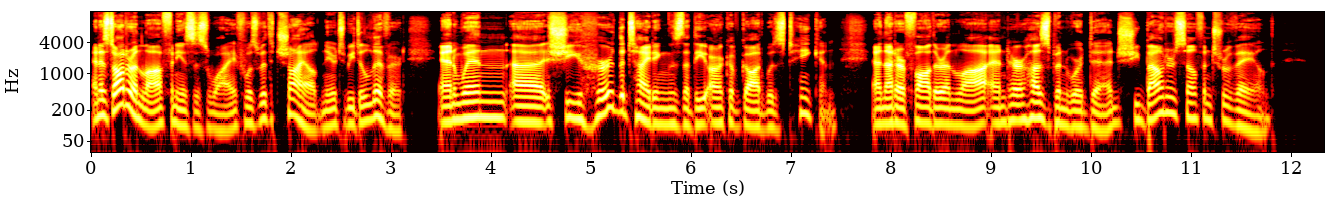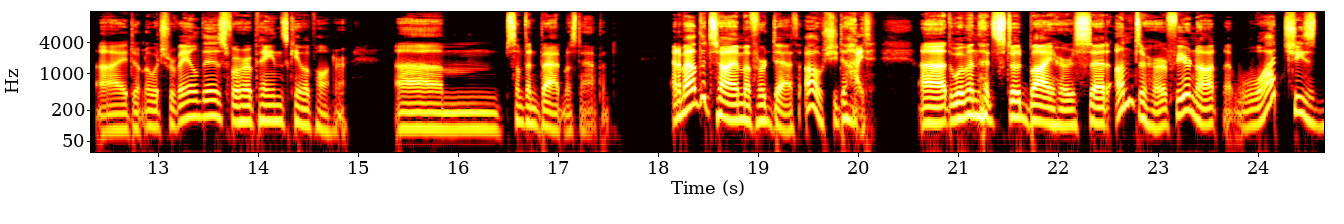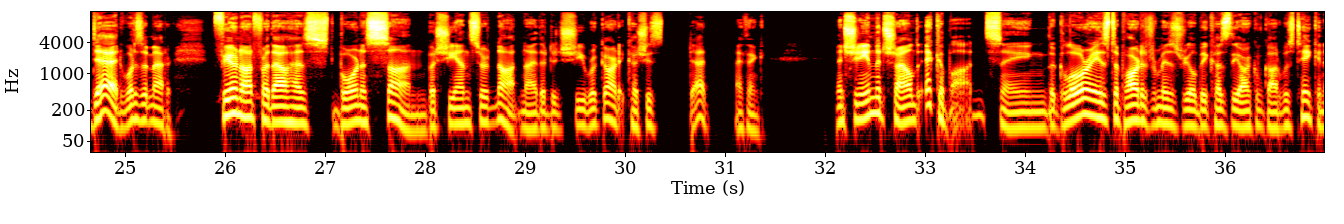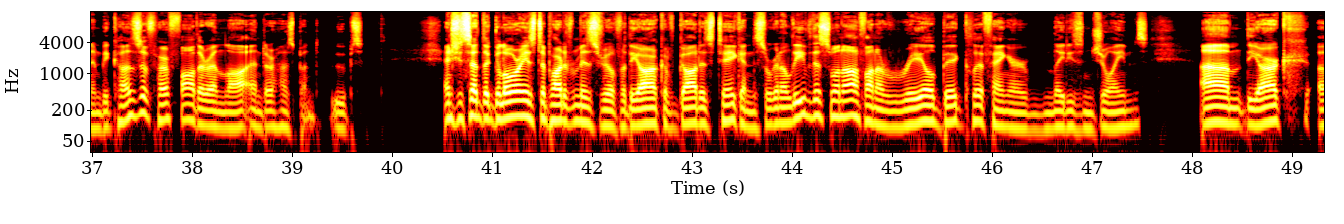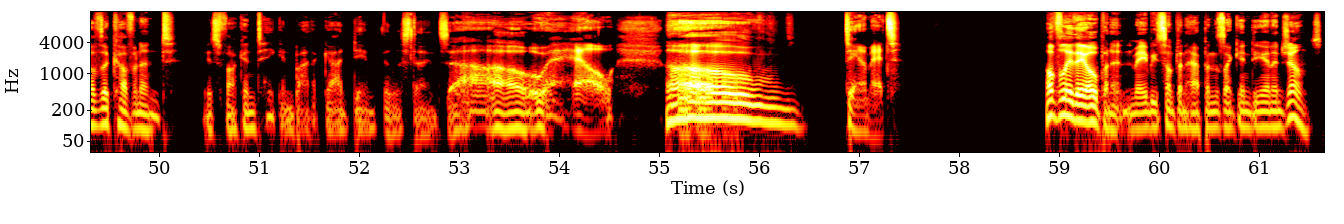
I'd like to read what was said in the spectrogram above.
And his daughter in law, Phinehas' wife, was with child, near to be delivered. And when uh, she heard the tidings that the ark of God was taken, and that her father in law and her husband were dead, she bowed herself and travailed. I don't know what travailed is, for her pains came upon her. Um, something bad must have happened. And about the time of her death, oh, she died. Uh, the woman that stood by her said unto her, Fear not. What? She's dead. What does it matter? Fear not, for thou hast borne a son. But she answered not, neither did she regard it, because she's dead, I think. And she named the child Ichabod, saying, The glory is departed from Israel because the ark of God was taken, and because of her father in law and her husband. Oops. And she said, The glory is departed from Israel, for the ark of God is taken. So we're going to leave this one off on a real big cliffhanger, ladies and joims. Um, the ark of the covenant is fucking taken by the goddamn Philistines. Oh, hell. Oh, damn it. Hopefully they open it and maybe something happens like Indiana Jones.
